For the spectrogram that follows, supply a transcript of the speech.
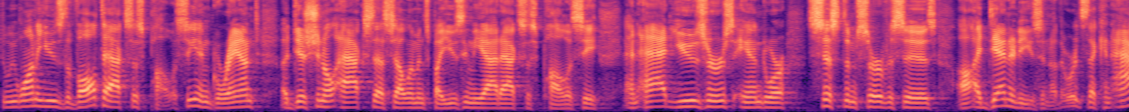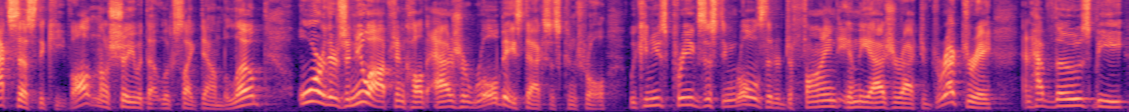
Do we want to use the vault access policy and grant additional access elements by using the add access policy and add users and or system services, uh, identities, in other words, that can access the key vault? And I'll show you what that looks like down below. Or there's a new option called Azure Role-Based Access Control. We can use pre-existing roles that are defined in the Azure Active Directory and have those be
